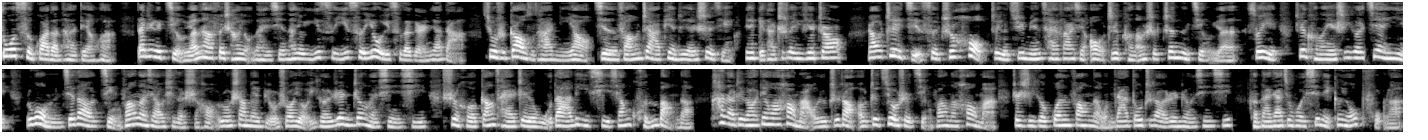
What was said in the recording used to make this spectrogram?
多次挂断他的电话。但这个警员他非常有耐心，他就一次一次又一次的给人家打，就是告诉他你要谨防诈骗这件事情。给他支了一些招儿，然后这几次之后，这个居民才发现，哦，这可能是真的警员，所以这可能也是一个建议。如果我们接到警方的消息的时候，如果上面比如说有一个认证的信息，是和刚才这五大利器相捆绑的，看到这个电话号码，我就知道，哦，这就是警方的号码，这是一个官方的，我们大家都知道认证信息，可能大家就会心里更有谱了，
